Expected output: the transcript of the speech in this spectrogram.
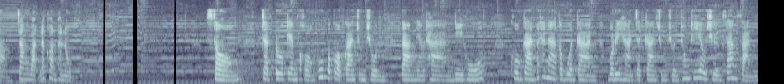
าม จังหวัดนครพนม 2. จัดโปรแกรมของผู้ประกอบการชุมชน ตามแนวทาง d h o p e โครงการพัฒนากระบวนการบริหารจัดการชุมชนท่องเที่ยวเชิงสร้างสรรค์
